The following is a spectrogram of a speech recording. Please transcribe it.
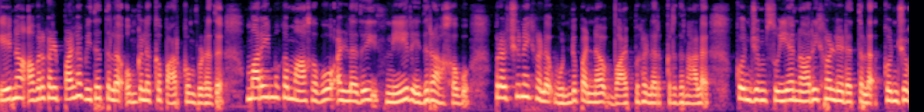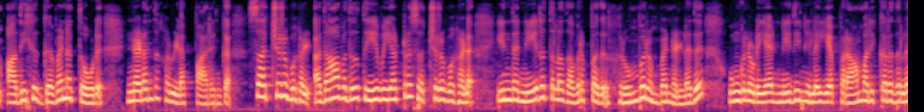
ஏன்னா அவர்கள் பல விதத்தில் உங்களுக்கு பார்க்கும் பொழுது மறைமுகமாகவோ அல்லது நேர் எதிராகவோ பிரச்சனைகளை உண்டு பண்ண வாய்ப்புகள் இருக்கிறதுனால கொஞ்சம் சுய நரிகளிடத்தில் கொஞ்சம் அதிக கவனத்தோடு நடந்து கொள்ள பாருங்கள் சச்சரவுகள் அதாவது தேவையற்ற சச்சரவுகளை இந்த நேரத்தில் தவிர்ப்பது ரொம்ப ரொம்ப நல்லது. உங்களுடைய நிதி நிலையை பராமரிக்கிறதுல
